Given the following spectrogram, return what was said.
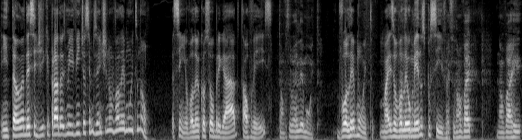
Então eu decidi que pra 2020 eu simplesmente não vou ler muito, não. Assim, eu vou ler o que eu sou obrigado, talvez. Então você vai ler muito. Vou ler muito, mas eu vou ler o menos possível. Mas você não vai, não vai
